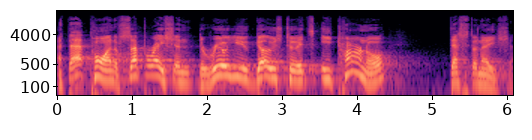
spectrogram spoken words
at that point of separation, the real you goes to its eternal destination.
